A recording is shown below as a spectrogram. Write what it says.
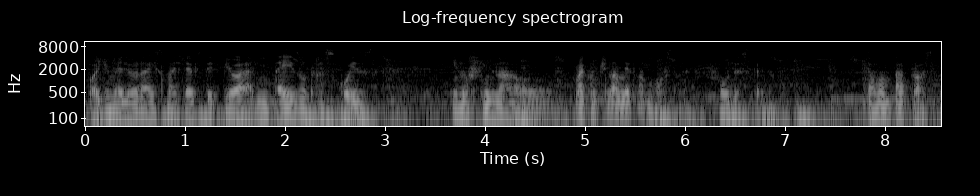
Pode melhorar isso, mas deve ter piorado em 10 outras coisas. E no final vai continuar a mesma bosta, né? Foda-se, tá ligado? Então vamos pra próxima.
